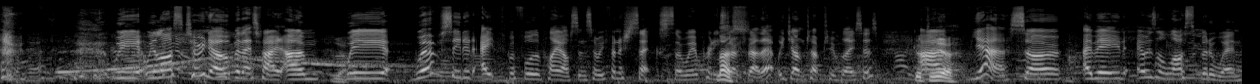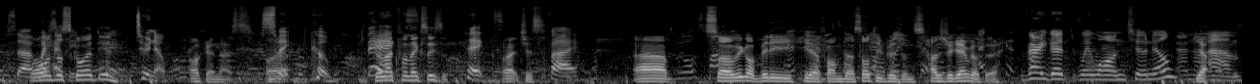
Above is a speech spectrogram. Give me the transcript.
we we lost two 0 but that's fine. Um, Yeah. we were seeded eighth before the playoffs, and so we finished sixth. So we're pretty Nice. stoked about that. We jumped up two places. Good to Um, hear. Yeah. So I mean, it was a loss, but a win. So What was the score at the end? Two 0 Okay, nice. All Sweet. right. Cool. Good luck for next season. Thanks. All right, cheers. Bye. Uh, so we got Viddy here from the Salty Pidgins. How did your game go today? Very good. We won 2 0. Yeah. Um,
